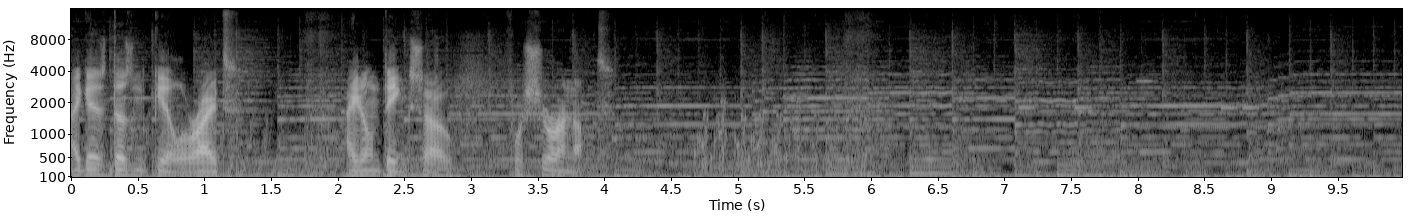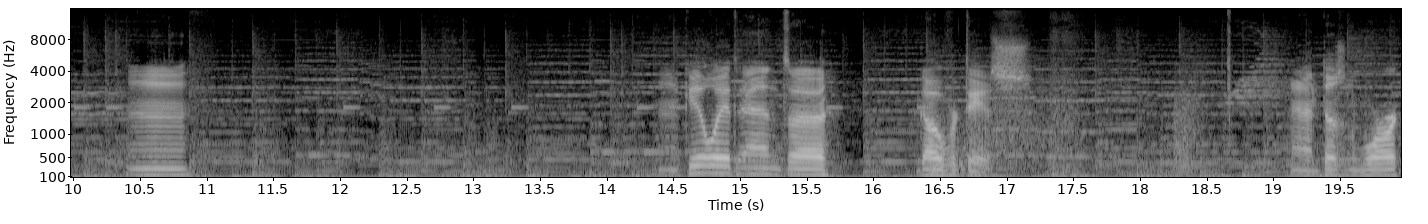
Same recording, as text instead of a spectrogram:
I guess doesn't kill, right? I don't think so. For sure not. Mm. Kill it and uh, go for this. And it doesn't work.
